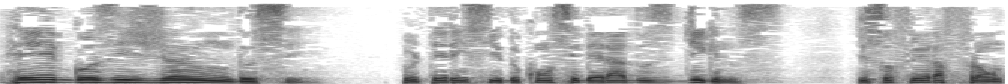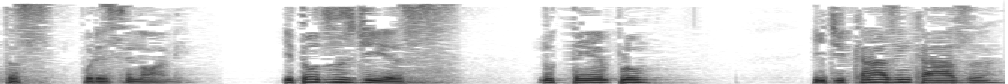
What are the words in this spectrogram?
regozijando-se por terem sido considerados dignos de sofrer afrontas por esse nome. E todos os dias, no templo e de casa em casa,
